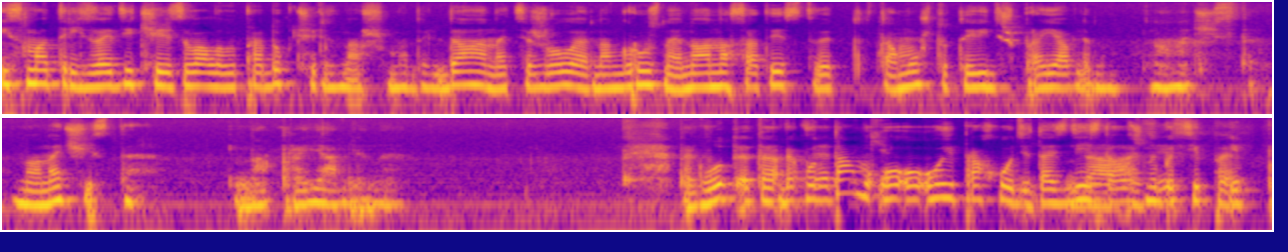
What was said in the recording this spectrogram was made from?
И смотри, зайди через валовый продукт, через нашу модель. Да, она тяжелая, она грузная, но она соответствует тому, что ты видишь проявленным. Но она чистая. Но она чистая. Она проявленная. Так вот это... Так вот там ООО и проходит, а здесь да, должны здесь быть ИП. ИП,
